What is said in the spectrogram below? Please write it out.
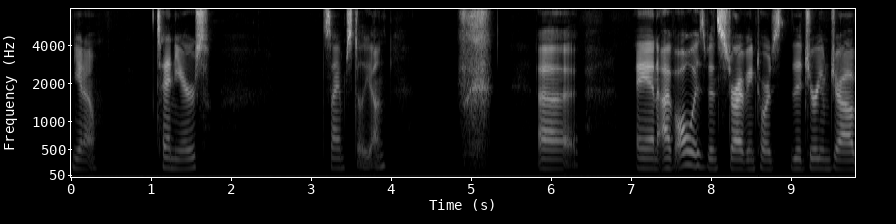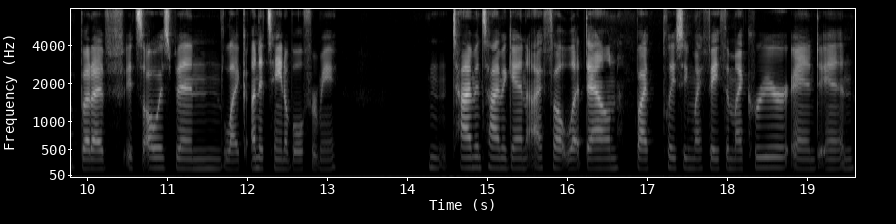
you know, 10 years. Because I'm still young. uh, and I've always been striving towards the dream job, but I've it's always been like unattainable for me time and time again, I felt let down by placing my faith in my career and in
